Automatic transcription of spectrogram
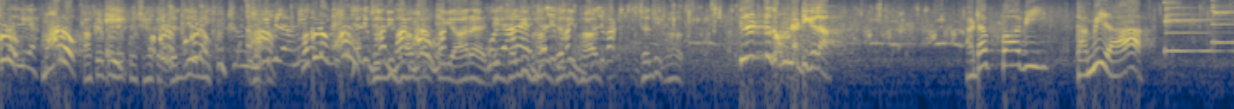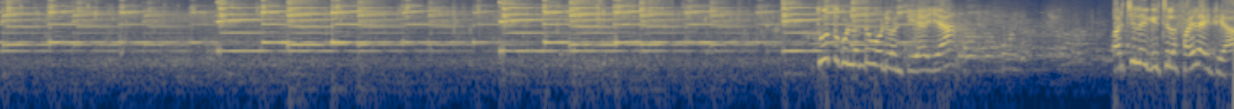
मारो आके पहले कुछ है क्या? जल्दी जल्दी पकड़ो मारो जल्दी भाग भाग कोई आ रहा है जल्दी भाग जल्दी भाग जल्दी भाग திருட்டு கம்முனாட்டிகளா அடப்பாவி தமிழா தூத்துக்குள்ள இருந்து ஓடி வந்துட்டியா ஏன் பரிச்சில கிச்சில ஃபைல் ஆயிட்டியா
